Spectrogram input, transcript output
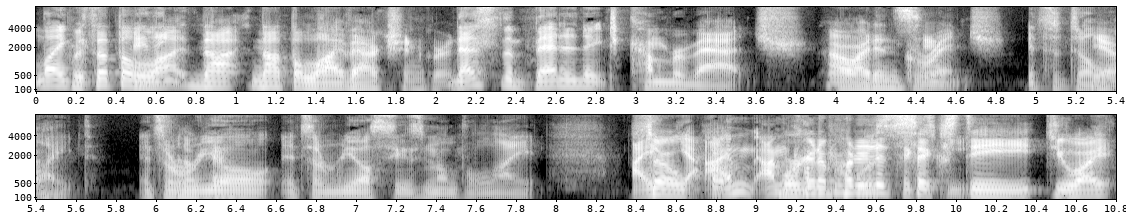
Like Was that the I li- not not the live action Grinch? That's the Benedict Cumberbatch oh, I didn't see. it. Grinch. It's a delight. It's a Okay. real it's a real seasonal delight. I, So yeah, I'm, I'm we're gonna put it at with 60. Do I?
